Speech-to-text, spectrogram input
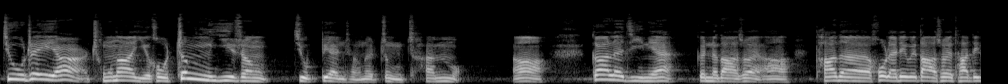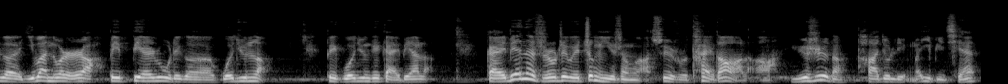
就这样，从那以后，郑医生就变成了郑参谋啊。干了几年，跟着大帅啊。他的后来这位大帅，他这个一万多人啊，被编入这个国军了，被国军给改编了。改编的时候，这位郑医生啊，岁数太大了啊，于是呢，他就领了一笔钱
